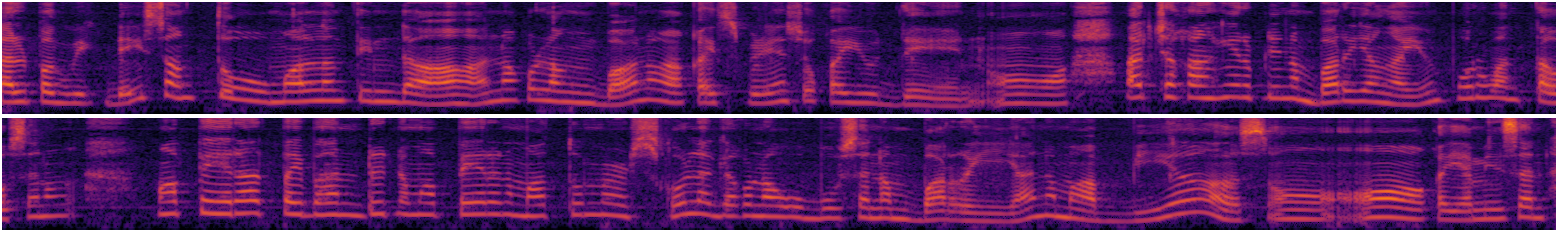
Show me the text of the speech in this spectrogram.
Lalo pag weekdays, ang tumal ng tindahan. Ako lang ba? Nakaka-experience o kayo din? O, at saka ang hirap din ng barya ngayon. Puro 1,000 ang mga pera at 500 na mga pera ng mga tumors ko. Lagi ako nauubusan ng barya, ng mga bills. Oo, kaya minsan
